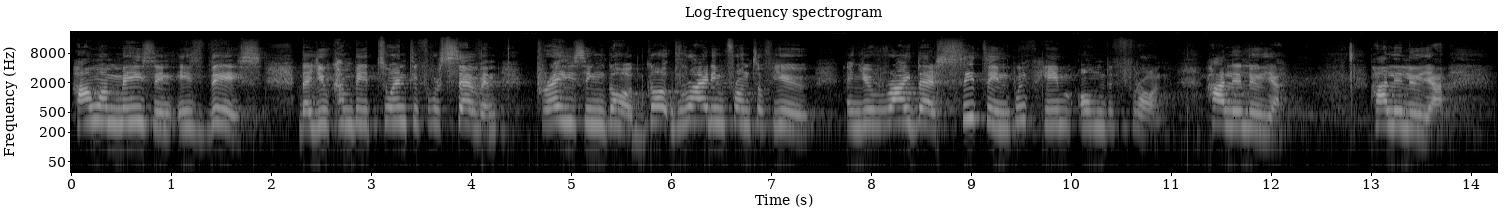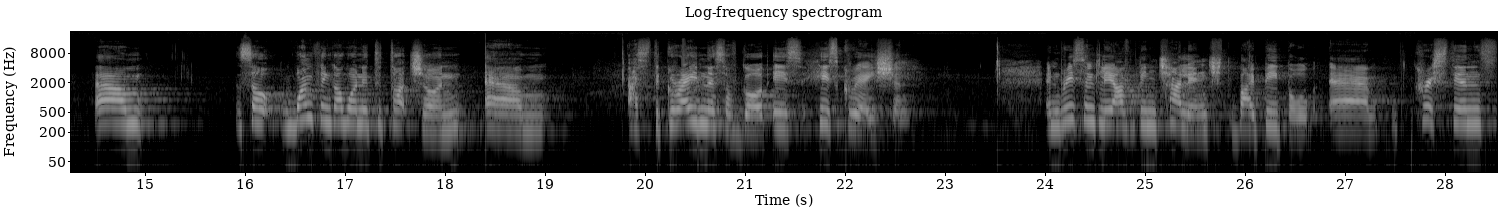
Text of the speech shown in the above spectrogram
how amazing is this that you can be 24 7 praising God, God right in front of you, and you're right there sitting with Him on the throne. Hallelujah. Hallelujah. Um, so, one thing I wanted to touch on um, as the greatness of God is His creation. And recently I've been challenged by people, um, Christians,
